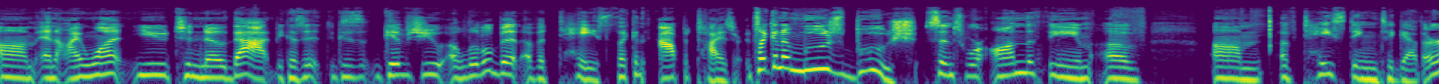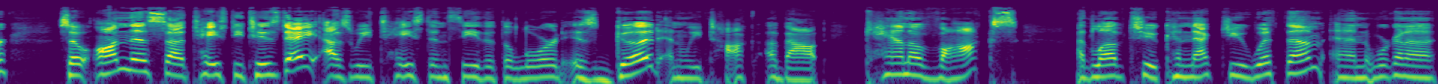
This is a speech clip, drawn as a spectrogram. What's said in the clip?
Um, and I want you to know that because it, because it gives you a little bit of a taste, like an appetizer. It's like an amuse bouche since we're on the theme of um, of tasting together. So on this uh, Tasty Tuesday, as we taste and see that the Lord is good, and we talk about Canavox, I'd love to connect you with them, and we're gonna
